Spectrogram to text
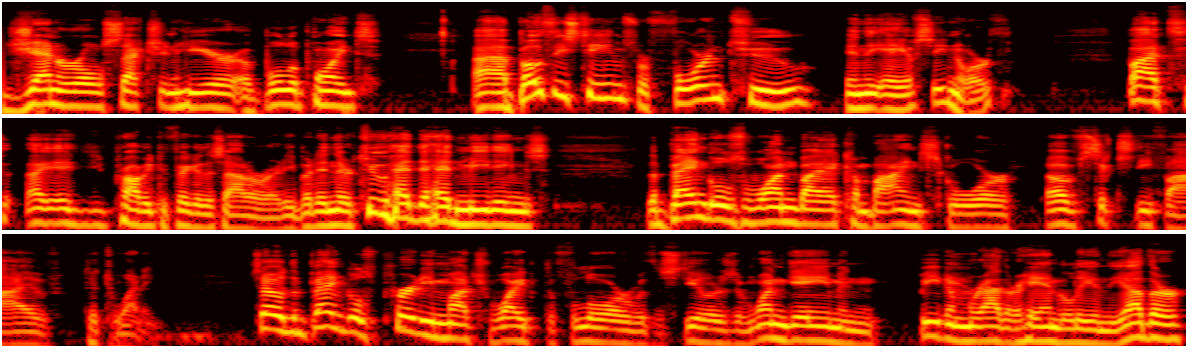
general section here of bullet points. Uh, both these teams were four and two in the AFC North, but uh, you probably could figure this out already. But in their two head-to-head meetings, the Bengals won by a combined score of 65 to 20. So the Bengals pretty much wiped the floor with the Steelers in one game and beat them rather handily in the other.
